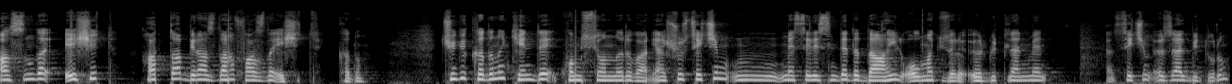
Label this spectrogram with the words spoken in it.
Aslında eşit hatta biraz daha fazla eşit kadın. Çünkü kadının kendi komisyonları var. Yani şu seçim ıı, meselesinde de dahil olmak üzere örgütlenme yani seçim özel bir durum.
